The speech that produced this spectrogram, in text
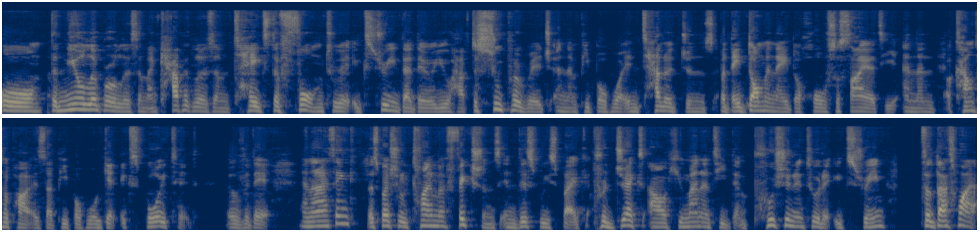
or the neoliberalism and capitalism takes the form to the extreme that there you have the super rich and then people who are intelligent, but they dominate the whole society. And then a counterpart is that people who will get exploited over there. And I think especially climate fictions in this respect projects our humanity, then push it into the extreme. So that's why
